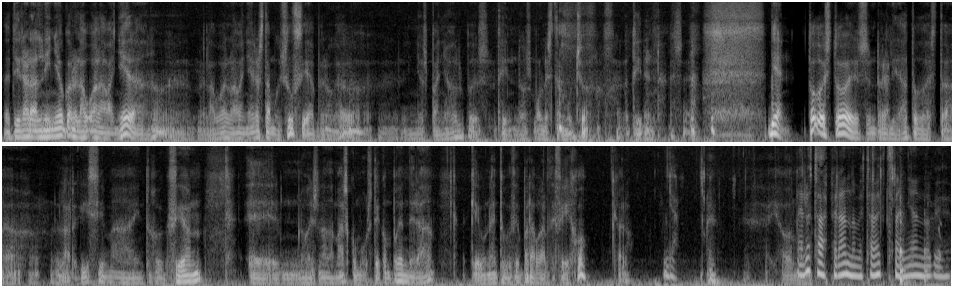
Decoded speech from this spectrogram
de tirar al niño con el agua a la bañera. El agua a la bañera está muy sucia, pero claro, el niño español, pues, en fin, nos molesta mucho, ¿no? lo tiren. Bien, todo esto es, en realidad, toda esta larguísima introducción, eh, no es nada más, como usted comprenderá, que una introducción para hablar de Feijo, claro. Ya. ¿Eh? Me lo estaba esperando, me estaba extrañando que,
